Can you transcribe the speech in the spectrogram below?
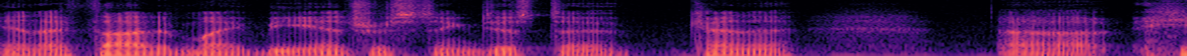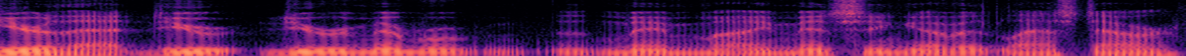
and I thought it might be interesting just to kind of uh, hear that. Do you do you remember my, my mentioning of it last hour?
